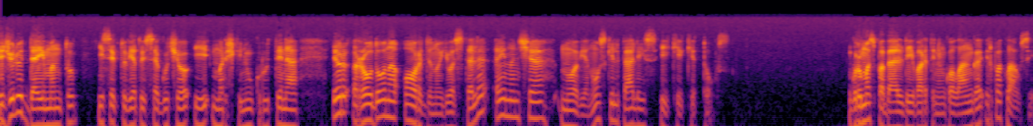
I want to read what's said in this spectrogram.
didžiuliu deimantu, įsiektų vietoj segučio į marškinių krūtinę ir raudoną ordino juostelę einančią nuo vienos kilpeliais iki kitos. Grumas pabeldė į vartininko langą ir paklausė,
